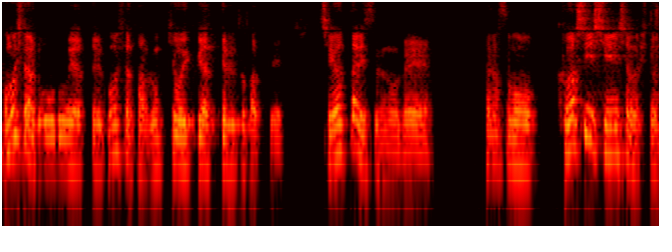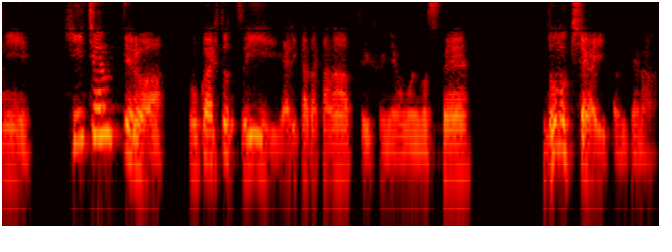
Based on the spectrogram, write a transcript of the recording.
この人ん。は労働やってる、この人は多分教育やってるとかって違ったりするので、だからその、詳しい支援者の人に聞いちゃうっていうのは、僕は一ついいやり方かなというふうに思いますね。どの記者がいいかみたいな。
